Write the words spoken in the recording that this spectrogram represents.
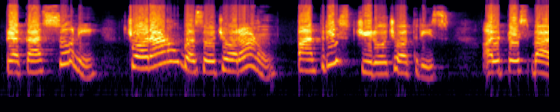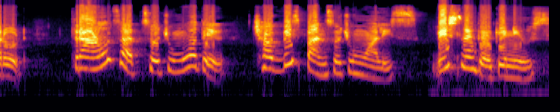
પ્રકાશ સોની, ચોરાણું બસો ચોરાણું, પાંત્રીસ જીરો ચોત્રીસ. અલ્પેશ બારોટ, ત્રાણું સાતસો ચુમ્મોતેર છવ્વીસ પાંચસો ચુમ્માલીસ વિસનગર કે ન્યૂઝ.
